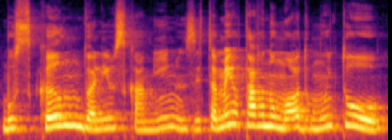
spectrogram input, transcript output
buscando ali os caminhos, e também eu estava num modo muito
